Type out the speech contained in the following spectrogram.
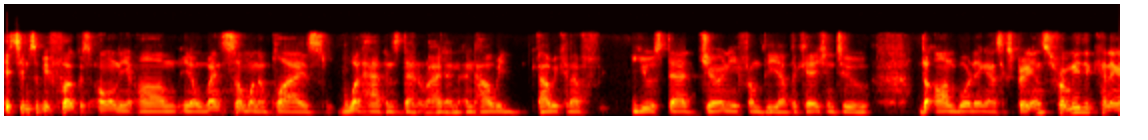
it seems to be focused only on you know when someone applies, what happens then, right? And and how we how we kind of use that journey from the application to the onboarding as experience. For me, the kind of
